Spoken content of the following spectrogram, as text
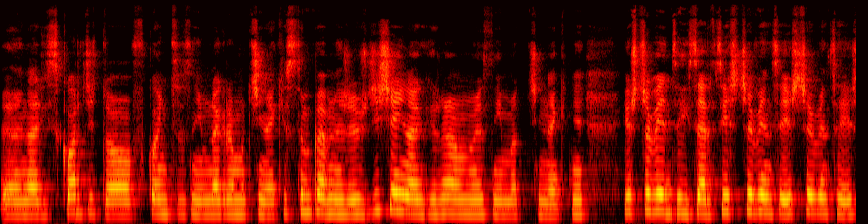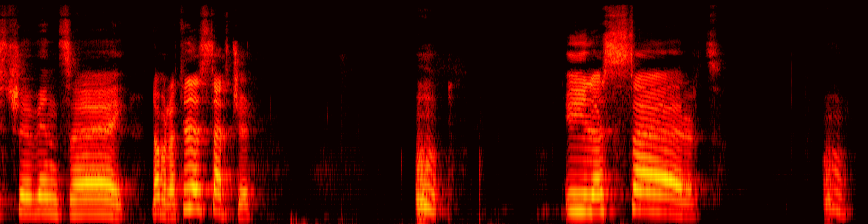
e, na Discordzie, to w końcu z nim nagram odcinek. Jestem pewny, że już dzisiaj nagramy z nim odcinek. Nie, jeszcze więcej serc, jeszcze więcej, jeszcze więcej, jeszcze więcej. Dobra, tyle starczy. Ile serc?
